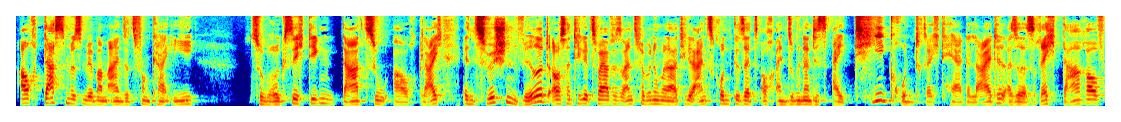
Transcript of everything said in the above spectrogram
auch das müssen wir beim Einsatz von KI zu berücksichtigen, dazu auch gleich. Inzwischen wird aus Artikel 2 Absatz 1 Verbindung mit Artikel 1 Grundgesetz auch ein sogenanntes IT-Grundrecht hergeleitet, also das Recht darauf,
